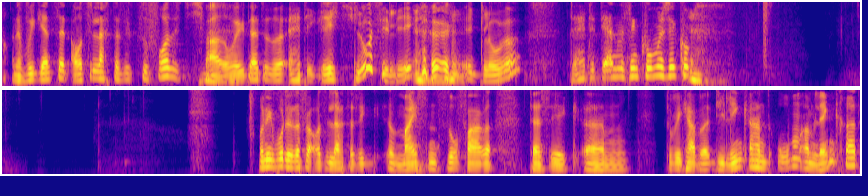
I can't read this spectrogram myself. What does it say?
Und dann wurde ich die ganze Zeit ausgelacht, dass ich zu vorsichtig war, wo ich dachte so, hätte ich richtig losgelegt, ich glaube, da hätte der ein bisschen komisch geguckt. Und ich wurde dafür ausgelacht, dass ich meistens so fahre, dass ich, ähm, ich glaube, ich habe die linke Hand oben am Lenkrad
